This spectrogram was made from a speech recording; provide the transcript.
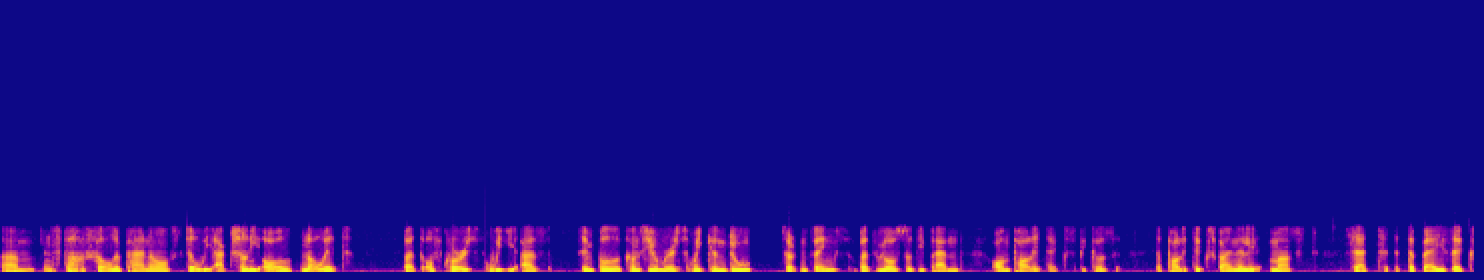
um, install solar panels. So we actually all know it. But of course, we as simple consumers, we can do certain things, but we also depend on politics because the politics finally must set the basics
